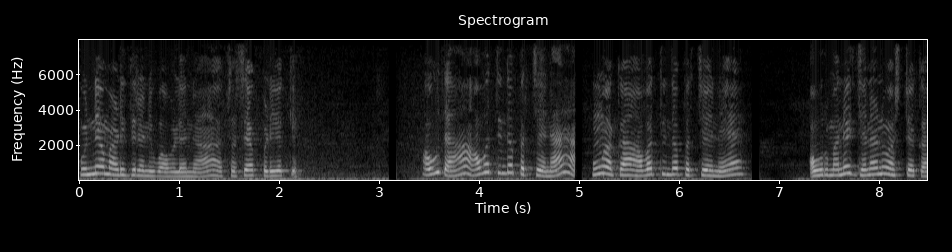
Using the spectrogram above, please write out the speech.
ಪುಣ್ಯ ಮಾಡಿದ್ದೀರ ನೀವು ಅವಳನ್ನ ಸೊಸೆಯಾಗಿ ಪಡೆಯೋಕ್ಕೆ. ಹೌದಾ? ಅವತ್ತಿಂದ ಪರಿಚಯನಾ? ಹ್ಞೂ ಅಕ್ಕ ಅವತ್ತಿಂದ ಪರಿಚಯನೇ. ಅವ್ರ ಮನೆ ಜನನೂ ಅಷ್ಟೇ ಅಕ್ಕ.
